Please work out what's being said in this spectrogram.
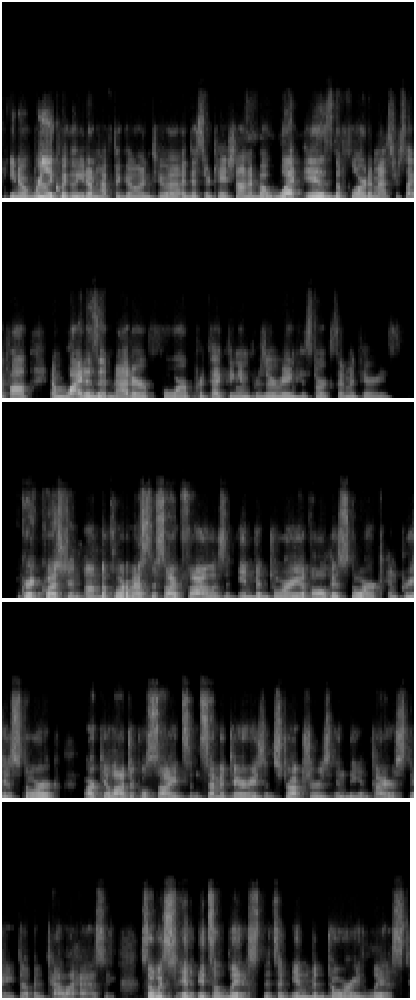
you know, really quickly, you don't have to go into a, a, dissertation on it, but what is the Florida Master Site File and why does it matter for protecting and preserving historic cemeteries? Great question. Um, the Florida Master Site File is an inventory of all historic and prehistoric archaeological sites and cemeteries and structures in the entire state up in Tallahassee. So it's it's a list. It's an inventory list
